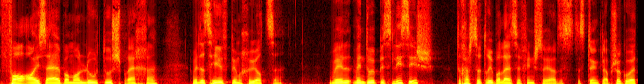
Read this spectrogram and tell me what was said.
vor euch selber mal laut aussprechen, weil das hilft beim Kürzen. Weil, wenn du etwas liest, du kannst so drüber lesen, findest du, ja, das, das tönt, glaube ich, schon gut.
